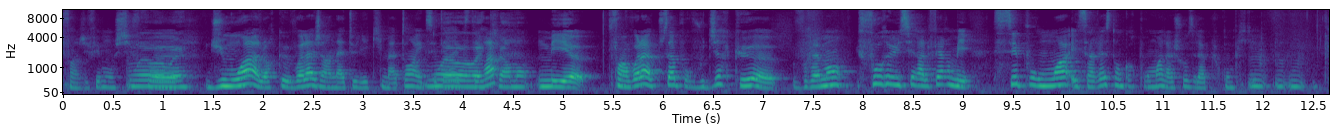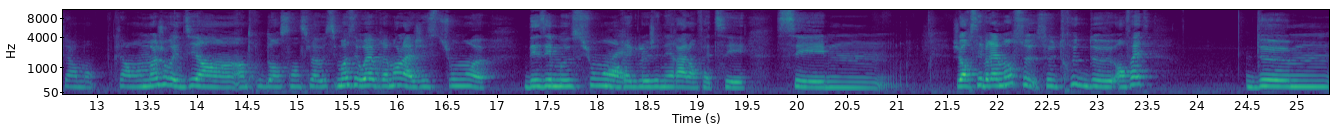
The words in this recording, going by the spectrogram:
enfin, fait mon chiffre euh, du mois alors que voilà j'ai un atelier qui m'attend etc etc mais euh, enfin voilà tout ça pour vous dire que euh, vraiment il faut réussir à le faire mais c'est pour moi et ça reste encore pour moi la chose la plus compliquée. Mm, mm, mm. clairement clairement. Moi j'aurais dit un, truc dans ce sens là aussi. Moi c'est ouais vraiment la gestion des émotions en règle générale en fait. C'est c'est genre c'est vraiment ce, ce truc de en fait de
